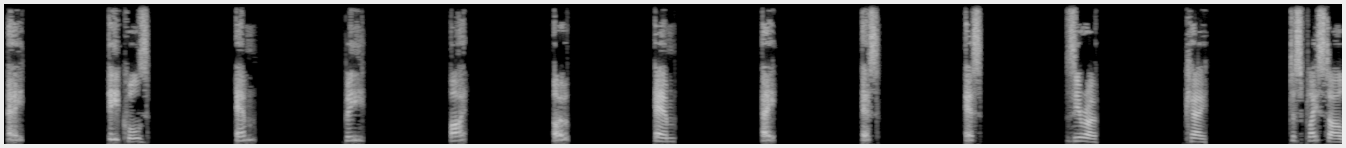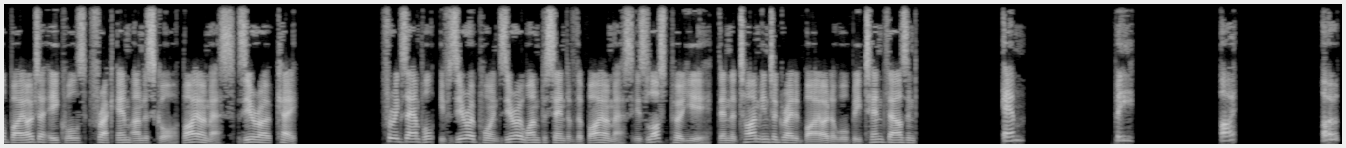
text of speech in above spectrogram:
A. equals M. B. I. O. M. A. S. S. zero K. Display style biota equals frac m underscore biomass 0 K. For example, if 0.01% of the biomass is lost per year, then the time integrated biota will be 10,000 m b i o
